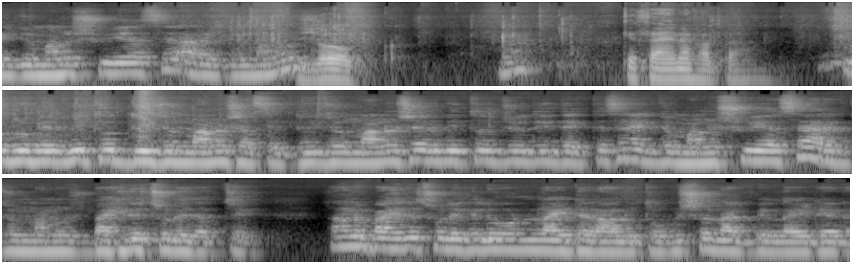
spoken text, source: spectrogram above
একজন মানুষ শুয়ে আছে আর একজন মানুষ লোক। হ্যাঁ? কে চায় না কথা রুমের ভিতর দুইজন মানুষ আছে। দুইজন মানুষের ভিতর যদি দেখতেছেন একজন মানুষ শুয়ে আছে আর একজন মানুষ বাইরে চলে যাচ্ছে। তাহলে বাইরে চলে গেলে ওর লাইটের আলো তো অবশ্যই লাগবে। লাইটের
